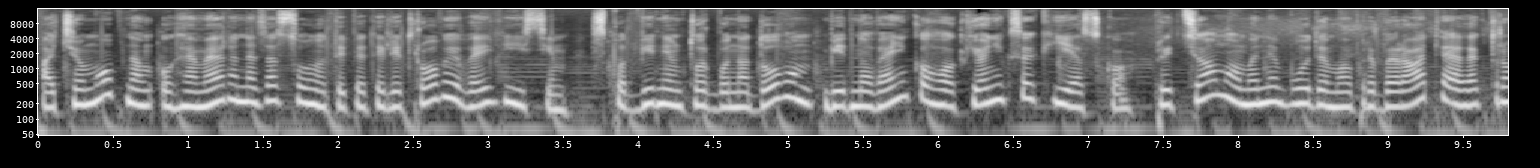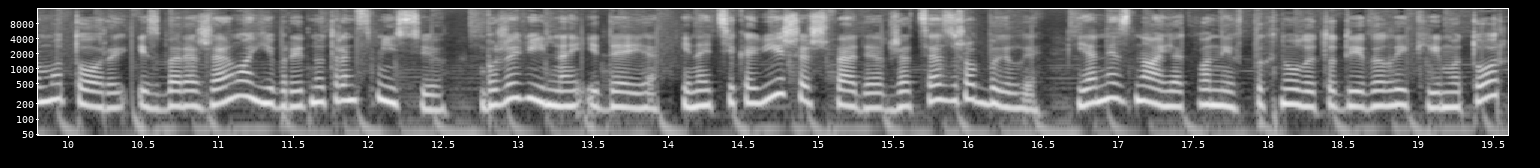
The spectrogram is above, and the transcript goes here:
а чому б нам у Гемера не засунути 5-літровий V8 з подвійним турбонаддувом від новенького Koenigsegg Єско. При цьому ми не будемо прибирати електромотори і збережемо гібридну трансмісію. Божевільна ідея, і найцікавіше шведи вже це зробили. Я не знаю, як вони впихнули туди великий мотор,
